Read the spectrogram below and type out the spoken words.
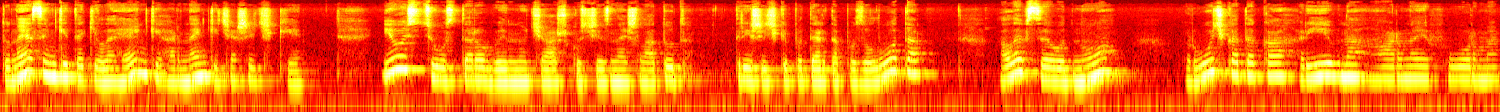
Тонесенькі такі легенькі, гарненькі чашечки. І ось цю старовинну чашку ще знайшла. Тут трішечки потерта позолота, але все одно ручка така рівна, гарної форми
